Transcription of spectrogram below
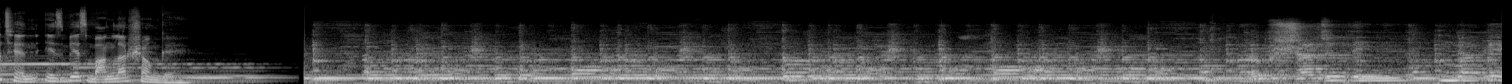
আছেন এসবিএস বাংলার সঙ্গে। যদি ডাকে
